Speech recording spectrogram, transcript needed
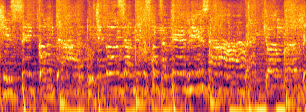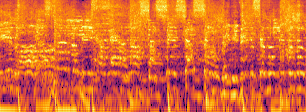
gente se encontrar, curtir com os amigos, confraternizar. Vecchio Bambino, gastronomia é a nossa sensação. Vem viver seu momento no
